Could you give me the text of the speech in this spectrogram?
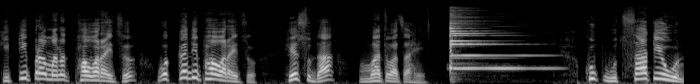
किती प्रमाणात फवारायचं व कधी फवारायचं हे सुद्धा महत्त्वाचं आहे. खूप उत्साहात येऊन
